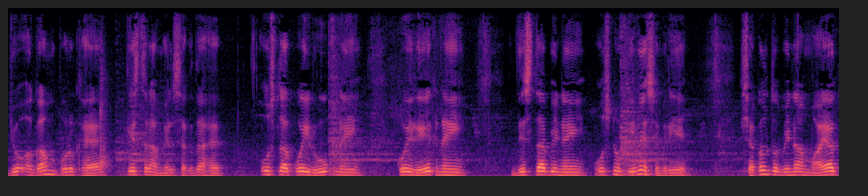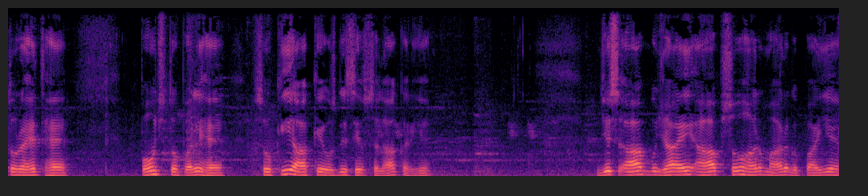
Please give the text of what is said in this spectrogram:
ਜੋ ਅਗਮ ਪੁਰਖ ਹੈ, ਕਿਸ ਤਰ੍ਹਾਂ ਮਿਲ ਸਕਦਾ ਹੈ? ਉਸ ਦਾ ਕੋਈ ਰੂਪ ਨਹੀਂ, ਕੋਈ ਰੇਖ ਨਹੀਂ ਦਿਸਦਾ ਵੀ ਨਹੀਂ, ਉਸ ਨੂੰ ਕਿਵੇਂ ਸਿਮਰੀਏ? ਸ਼ਕਲ ਤੋਂ ਬਿਨਾ ਮਾਇਆ ਤੋਂ ਰਹਿਤ ਹੈ, ਪਹੁੰਚ ਤੋਂ ਪਰੇ ਹੈ ਸੋ ਕੀ ਆ ਕੇ ਉਸ ਦੀ ਸਿਫਤ ਸਲਾਹ ਕਰੀਏ? ਜਿਸ ਆਪ 부ਝਾਏ ਆਪ ਸੋ ਹਰ ਮਾਰਗ ਪਾਈਏ।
